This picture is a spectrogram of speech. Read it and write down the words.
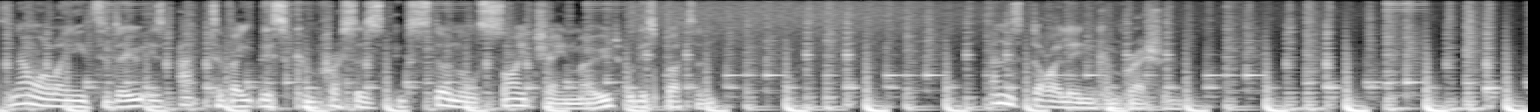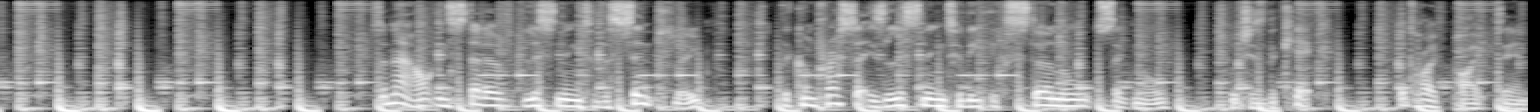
So now all I need to do is activate this compressor's external sidechain mode with this button and dial in compression. So now, instead of listening to the synth loop, the compressor is listening to the external signal, which is the kick, that I've piped in.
